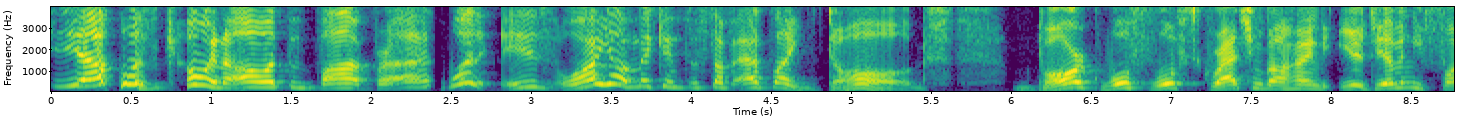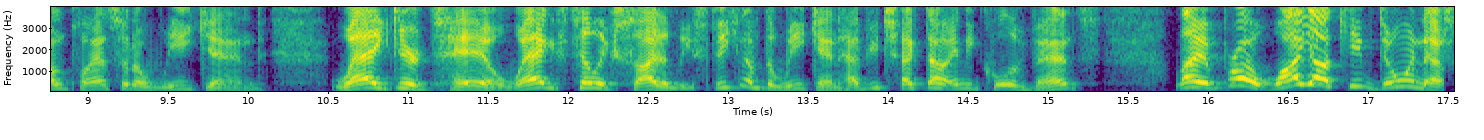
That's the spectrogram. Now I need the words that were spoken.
Yo, what's going on with the bot, bro? What is, why y'all making this stuff act like dogs? Bark, woof, woof, scratching behind ear. Do you have any fun plans for the weekend? Wag your tail. Wags tail excitedly. Speaking of the weekend, have you checked out any cool events? Like, bro, why y'all keep doing that?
